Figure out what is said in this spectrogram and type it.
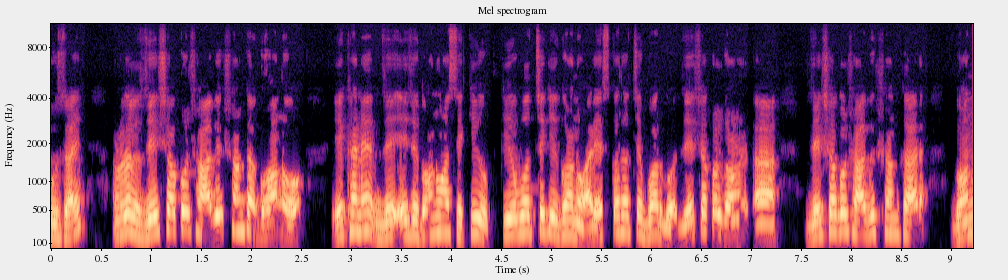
বোঝায়? আমরা যে সকল স্বাভাবিক সংখ্যা ঘন, এখানে যে, এই যে ঘন আছে কিউব কিউব হচ্ছে কি ঘন আর স্কোয়ার হচ্ছে বর্গ। যে সকল ঘন যে সকল স্বাভাবিক সংখ্যার ঘন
